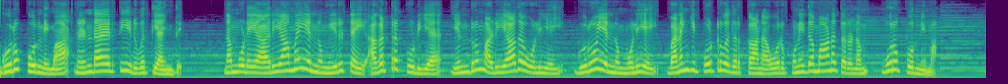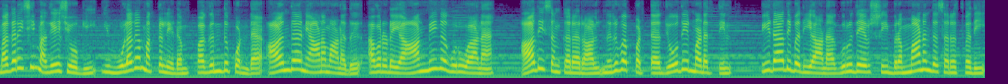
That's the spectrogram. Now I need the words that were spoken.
குரு பூர்ணிமா ரெண்டாயிரத்தி இருபத்தி ஐந்து. நம்முடைய அறியாமை என்னும் இருட்டை அகற்றக்கூடிய என்றும் அழியாத ஒளியை குரு என்னும் ஒளியை வணங்கி போற்றுவதற்கான ஒரு புனிதமான தருணம் குரு பூர்ணிமா. மகரிஷி மகேஷ் யோகி இவ்வுலக மக்களிடம் பகிர்ந்து கொண்ட ஆழ்ந்த ஞானமானது அவருடைய ஆன்மீக குருவான ஆதிசங்கரால் நிறுவப்பட்ட ஜோதிர் மடத்தின் பீடாதிபதியான குருதேவ் ஸ்ரீ பிரம்மானந்த சரஸ்வதி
